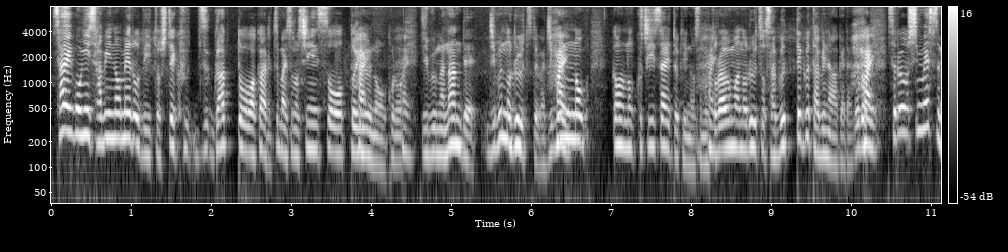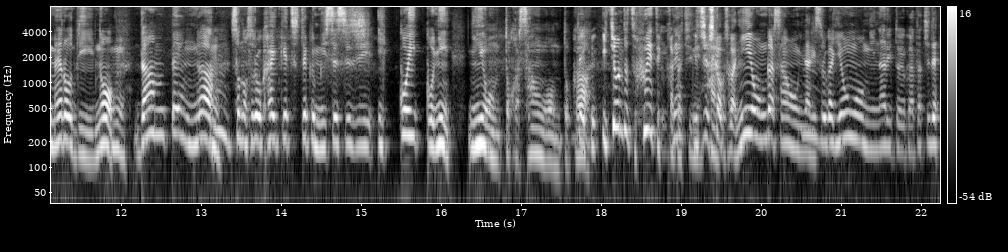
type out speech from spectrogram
最後にサビのメロディーとしてふずガッと分かる。つまりその真相というのをこの、自分がなんで自分のルーツというか自分の,、この小さい時のそのトラウマのルーツを探っていく旅なわけだけど、それを示すメロディーの断片が、うん、そのそれを解決していく見せ筋一個一個に2音とか3音とか。1音ずつ増えていく形に、ね、しかもそれが2音が3音になり、それが4音になりという形で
